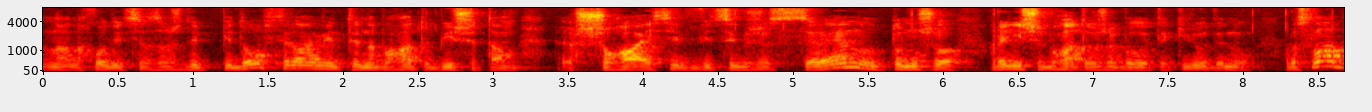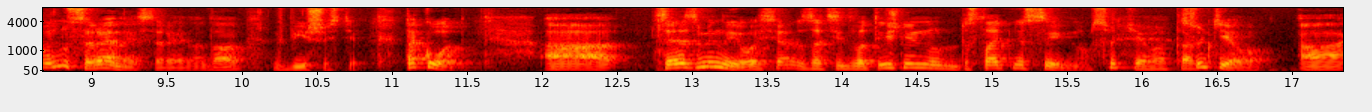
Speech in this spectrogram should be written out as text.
на, знаходиться завжди під обстрілами. Ти набагато більше там шугайся від цих же сирен. Ну, тому що раніше багато вже були такі люди. Ну розслаблені, ну сирена і сирена, да, в більшості. Так от. А, це змінилося за ці два тижні ну, достатньо сильно. Суттєво, так. Суттєво. А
